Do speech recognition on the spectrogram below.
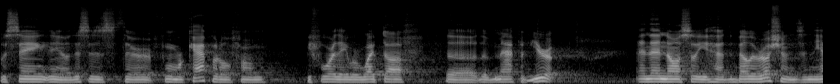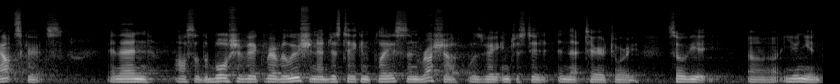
was saying, you know, this is their former capital from before they were wiped off the, the map of Europe. And then also you had the Belarusians in the outskirts. And then also the Bolshevik Revolution had just taken place, and Russia was very interested in that territory, Soviet uh, Union.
